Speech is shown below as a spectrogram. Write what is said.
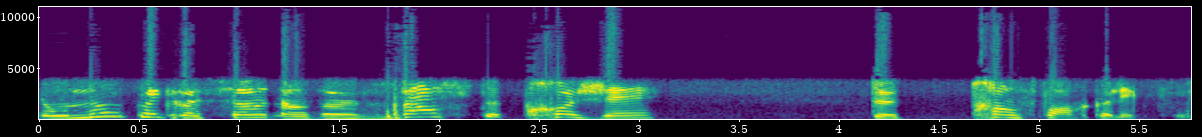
et on intègre ça dans un vaste projet de transport collectif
